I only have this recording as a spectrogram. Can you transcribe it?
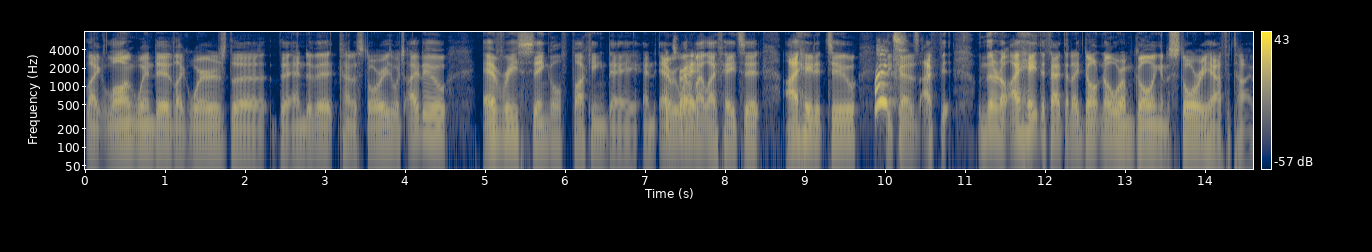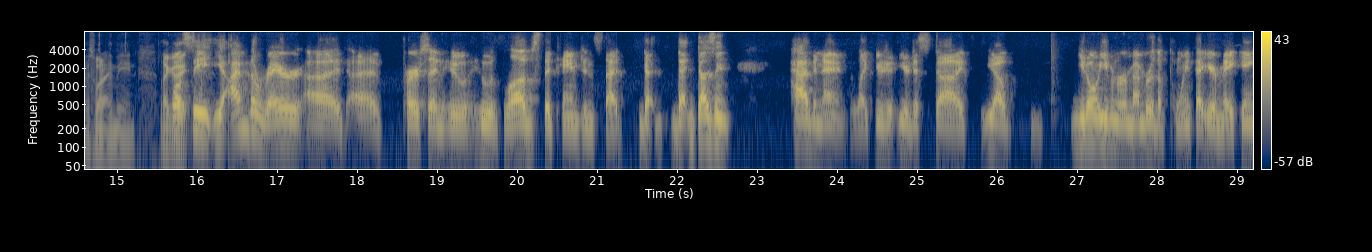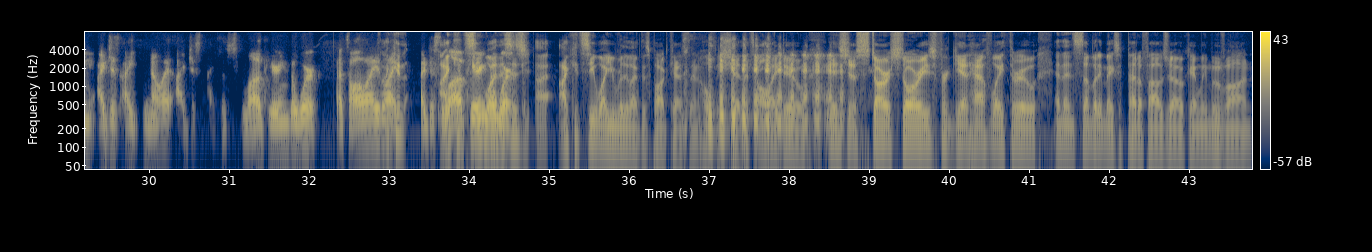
like long-winded, like where's the the end of it kind of stories, which I do every single fucking day, and everyone in my life hates it. I hate it too What? because I feel no, no, no. I hate the fact that I don't know where I'm going in a story half the time. Is what I mean. Like well, I, see, yeah, I'm the rare uh, uh, person who who loves the tangents that that, that doesn't have an end. Like you're you're just uh, you know you don't even remember the point that you're making. I just I you know what I just I just love hearing the work. That's all I like. I, can- just I love hearing why the this work. is. I, I could see why you really like this podcast. Then, holy shit, that's all I do is just start stories, forget halfway through, and then somebody makes a pedophile joke, and we move on.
